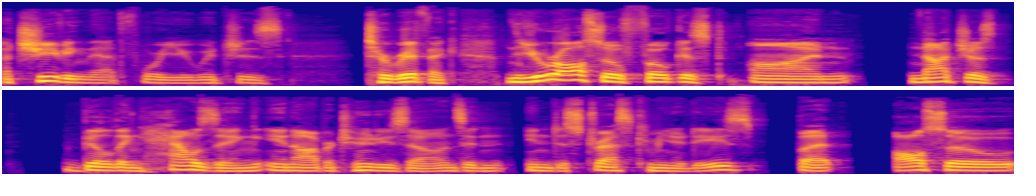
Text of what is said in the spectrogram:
achieving that for you, which is terrific. You're also focused on not just building housing in opportunity zones in, in distressed communities, but also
